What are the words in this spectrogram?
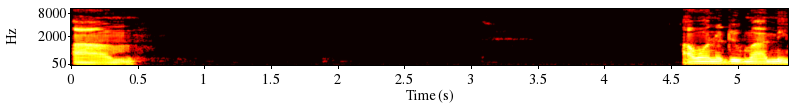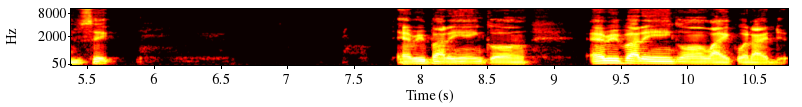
Um. I want to do my music. Everybody ain't going everybody ain't going to like what I do.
